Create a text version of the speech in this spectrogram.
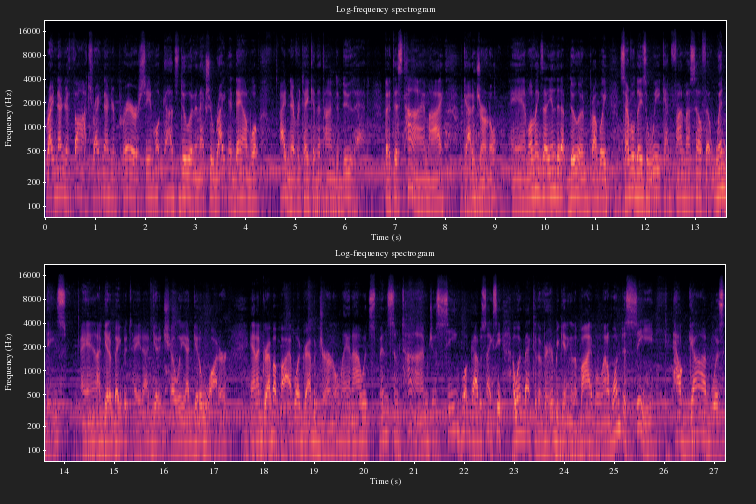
Writing down your thoughts, writing down your prayers, seeing what God's doing, and actually writing it down. Well, I'd never taken the time to do that. But at this time, I got a journal, and one of the things I ended up doing probably several days a week, I'd find myself at Wendy's, and I'd get a baked potato, I'd get a chili, I'd get a water, and I'd grab a Bible, I'd grab a journal, and I would spend some time just seeing what God was saying. See, I went back to the very beginning of the Bible, and I wanted to see how God was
